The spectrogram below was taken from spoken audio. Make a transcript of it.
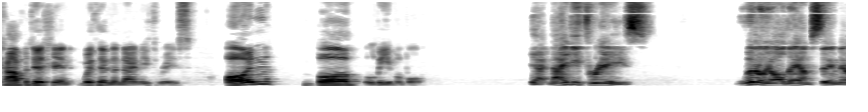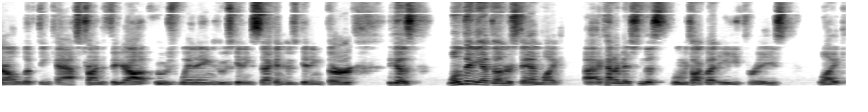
competition within the 93s. Unbelievable. Yeah, 93s. Literally all day, I'm sitting there on LiftingCast trying to figure out who's winning, who's getting second, who's getting third. Because one thing you have to understand, like I kind of mentioned this when we talked about 83s, like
